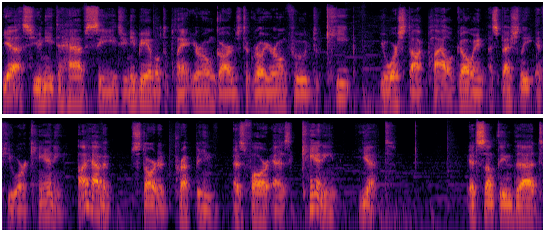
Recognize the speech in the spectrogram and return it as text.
Yes, you need to have seeds, you need to be able to plant your own gardens to grow your own food, to keep your stockpile going, especially if you are canning. I haven't started prepping as far as canning yet. It's something that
